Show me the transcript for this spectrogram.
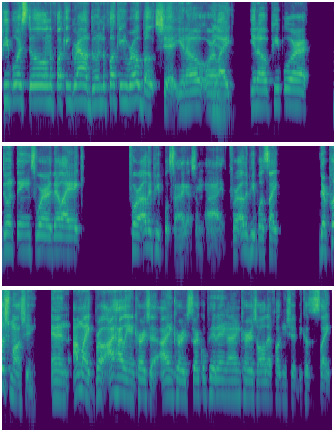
people are still on the fucking ground doing the fucking rowboat shit, you know, or yeah. like, you know, people are doing things where they're like, for other people, sorry, I got some eye. For other people, it's like they're push moshing and I'm like, bro, I highly encourage that. I encourage circle pitting. I encourage all that fucking shit because it's like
